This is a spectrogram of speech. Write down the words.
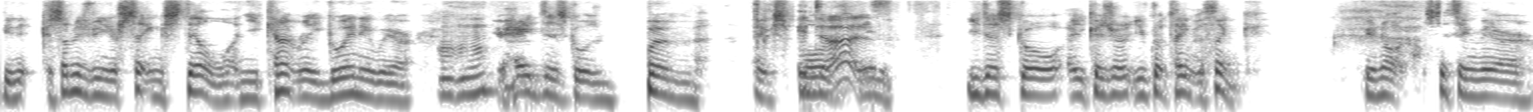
because sometimes when you're sitting still and you can't really go anywhere mm-hmm. your head just goes boom explodes. It does. you just go eh, because you're you've got time to think. You're not sitting there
